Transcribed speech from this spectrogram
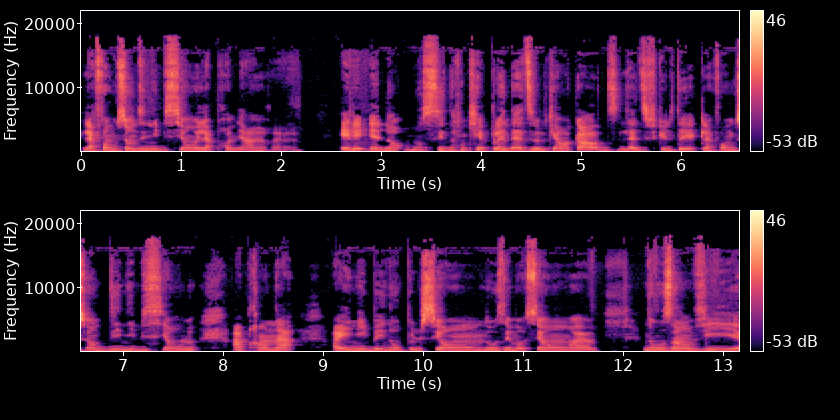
La fonction d'inhibition est la première. elle est mmh. énorme aussi, donc il y a plein d'adultes qui ont encore de la difficulté avec la fonction d'inhibition, apprendre à, à, inhiber nos pulsions, nos émotions, nos envies,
